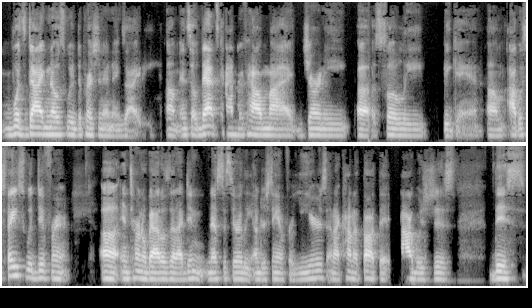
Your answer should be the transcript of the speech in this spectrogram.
was diagnosed with depression and anxiety. Um, and so that's kind of how my journey uh, slowly began. Um, I was faced with different uh, internal battles that I didn't necessarily understand for years. And I kind of thought that I was just this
